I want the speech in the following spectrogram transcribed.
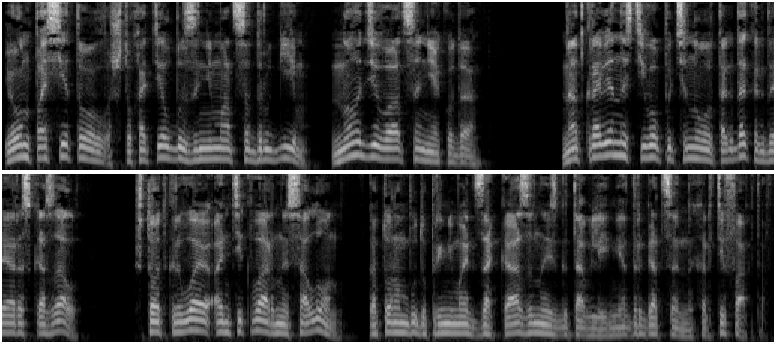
и он посетовал, что хотел бы заниматься другим, но деваться некуда. На откровенность его потянуло тогда, когда я рассказал, что открываю антикварный салон, в котором буду принимать заказы на изготовление драгоценных артефактов.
